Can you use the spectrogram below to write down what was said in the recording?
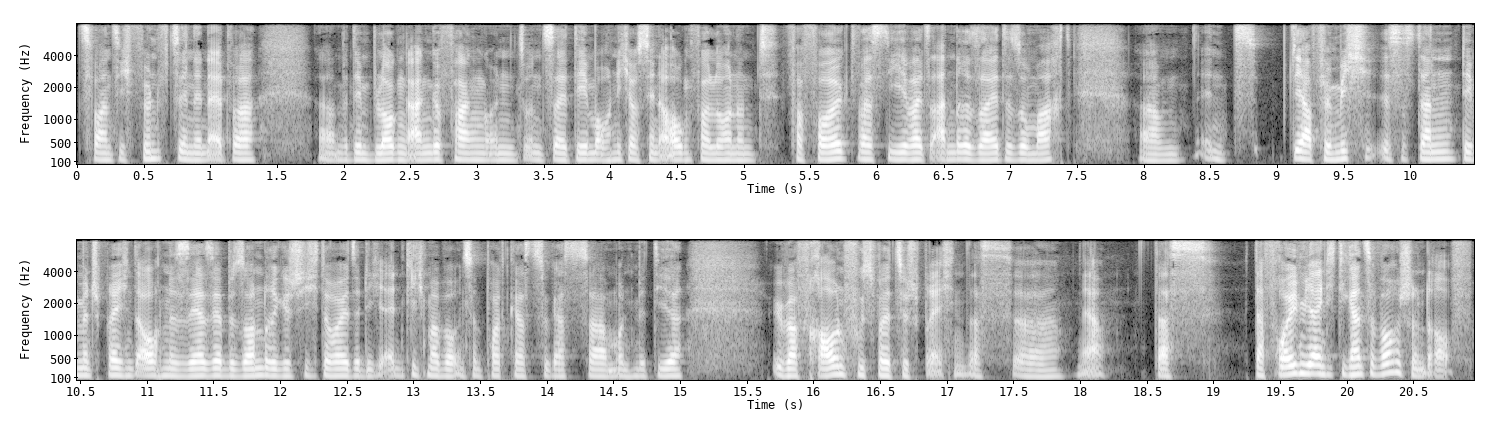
2015 in etwa äh, mit dem Bloggen angefangen und uns seitdem auch nicht aus den Augen verloren und verfolgt, was die jeweils andere Seite so macht. Ähm, und ja, für mich ist es dann dementsprechend auch eine sehr, sehr besondere Geschichte heute, dich endlich mal bei uns im Podcast zu Gast zu haben und mit dir über Frauenfußball zu sprechen. Das, äh, ja, das da freue ich mich eigentlich die ganze Woche schon drauf.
